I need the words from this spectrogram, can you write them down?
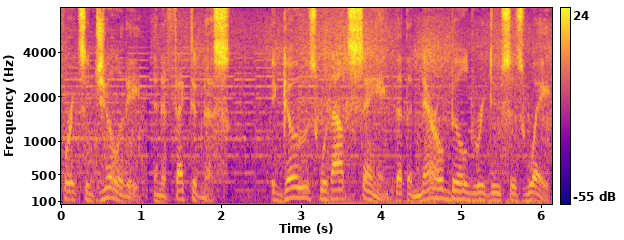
for its agility and effectiveness. It goes without saying that the narrow build reduces weight,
